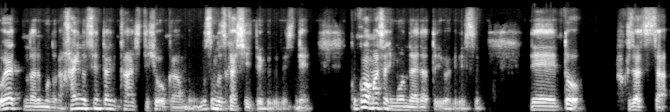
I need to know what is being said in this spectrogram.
親となるものが肺の選択に関して評価がものすごく難しいということですね。ここがまさに問題だというわけです。で、えっと、複雑さ。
